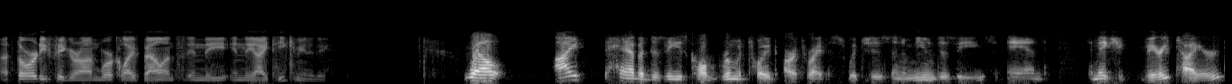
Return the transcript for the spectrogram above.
authority figure on work-life balance in the in the IT community? Well, I have a disease called rheumatoid arthritis, which is an immune disease, and it makes you very tired.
